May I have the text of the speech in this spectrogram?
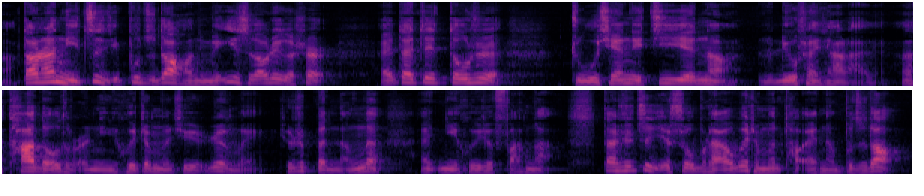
啊。当然你自己不知道哈，你没意识到这个事儿，哎，但这都是。祖先的基因呐，流传下来的。那他抖腿，你会这么去认为，就是本能的，哎，你会去反感，但是自己说不出来为什么讨厌他，不知道。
